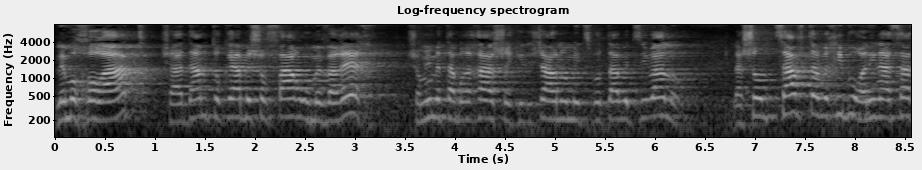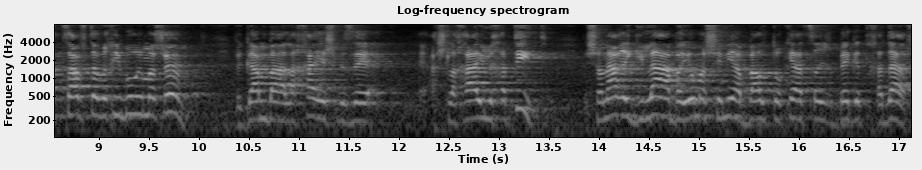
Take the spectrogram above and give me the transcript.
למחרת, כשאדם תוקע בשופר הוא מברך, שומעים את הברכה אשר קידשנו מצוותיו וציוונו. לשון צוותא וחיבור, אני נעשה צוותא וחיבור עם השם. וגם בהלכה יש בזה השלכה הלכתית. בשנה רגילה, ביום השני הבעל תוקע צריך בגד חדש,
